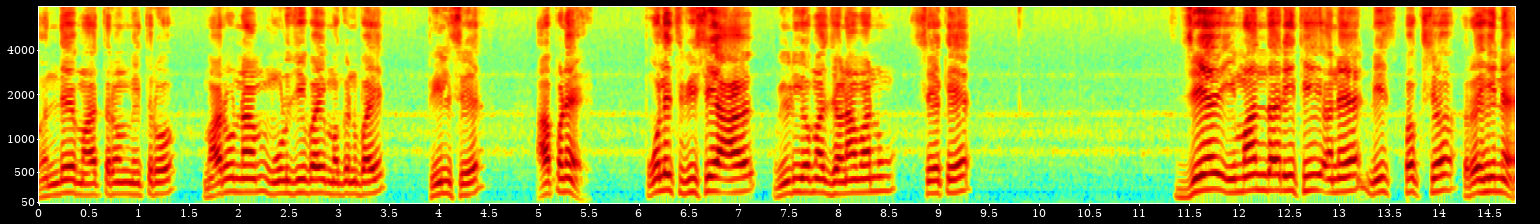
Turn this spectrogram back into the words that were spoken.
વંદે માતરમ મિત્રો, મારું નામ મૂળજીભાઈ મગનભાઈ ભીલ છે. આપણે પોલીસ વિશે આ વિડીયોમાં જણાવવાનું છે કે, જે ઈમાનદારીથી અને નિષ્પક્ષ રહીને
